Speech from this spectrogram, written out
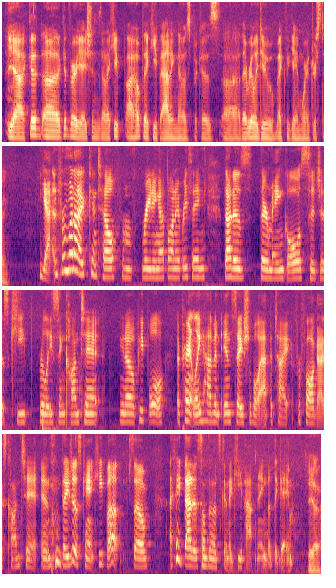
yeah, good uh, good variations, and I keep I hope they keep adding those because uh, they really do make the game more interesting. Yeah, and from what I can tell from reading up on everything, that is their main goal is to just keep releasing content. You know, people apparently have an insatiable appetite for Fall Guys content and they just can't keep up. So I think that is something that's going to keep happening with the game. Yeah.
